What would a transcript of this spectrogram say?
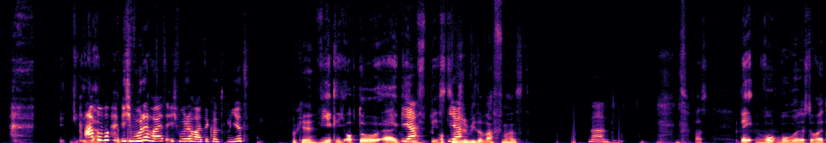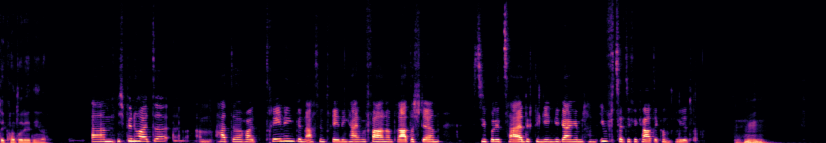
Ich, ich Apropos, ich wurde heute, ich wurde heute kontrolliert. ja. Okay. wirklich, ob du äh, Ja. geimpft Ob bist. du Ja. schon wieder Waffen hast. Nein. Was? Hey, wo, wo wurdest du heute kontrolliert, Nina? Ähm, ich bin heute, ähm, hatte heute Training, bin nach dem Training heimgefahren. Am Praterstern ist die Polizei durch die Gegend gegangen und hat Impfzertifikate kontrolliert. Hm.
